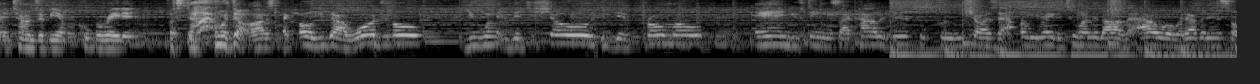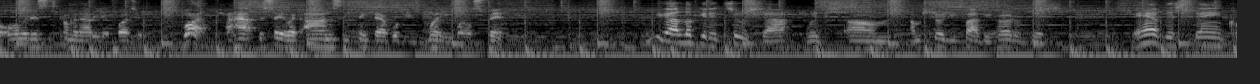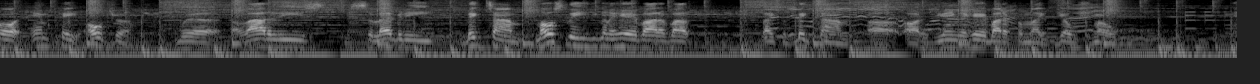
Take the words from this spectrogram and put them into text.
in terms of being recuperated for stuff with the artist. Like, oh, you got wardrobe, you went and did your shows, you did promo, and you've seen the psychologist who, who charges the hourly rate of two hundred dollars an hour or whatever it is. So all of this is coming out of your budget. But I have to say, like, I honestly think that would be money well spent. You gotta look at it too, Sha, which um, I'm sure you probably heard of this. They have this thing called MK Ultra, where a lot of these celebrity, big time, mostly you're gonna hear about about like the big time uh, artists. You ain't gonna hear about it from like Joe Schmo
